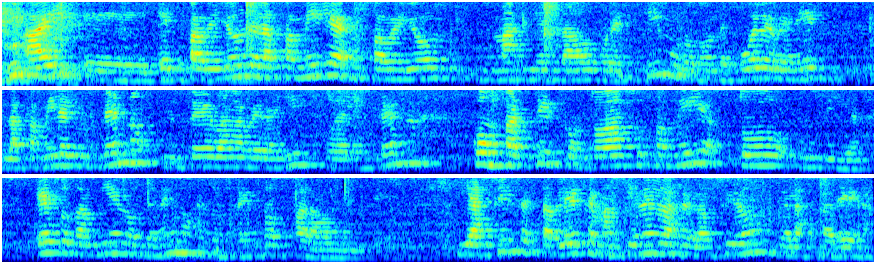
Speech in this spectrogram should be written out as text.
Eh, el pabellón de la familia, es un pabellón más bien dado por estímulo, donde puede venir la familia del interno, y ustedes van a ver allí, o del interno, compartir con toda su familia todo un día. Eso también lo tenemos en los centros para hombres. Y así se establece, mantiene la relación de las parejas.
